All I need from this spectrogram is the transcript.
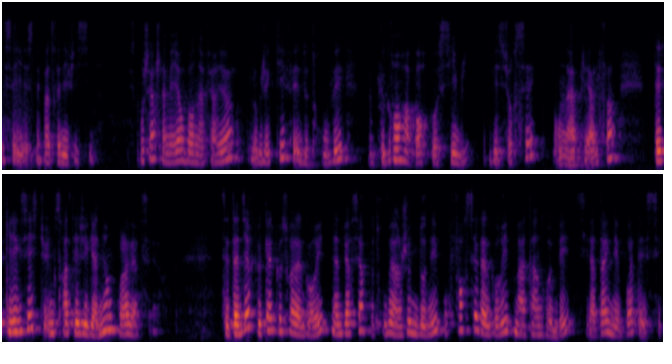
Essayez, ce n'est pas très difficile. Puisqu'on cherche la meilleure borne inférieure, l'objectif est de trouver le plus grand rapport possible B sur C, qu'on a appelé alpha, tel qu'il existe une stratégie gagnante pour l'adversaire. C'est-à-dire que quel que soit l'algorithme, l'adversaire peut trouver un jeu de données pour forcer l'algorithme à atteindre B si la taille des boîtes est C.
